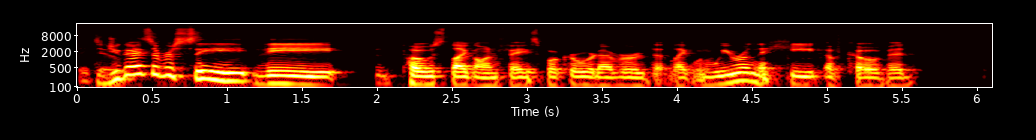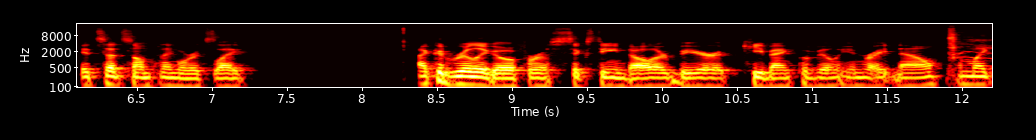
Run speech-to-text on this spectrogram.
They Did do. you guys ever see the post like on Facebook or whatever that like when we were in the heat of COVID, it said something where it's like, I could really go for a sixteen dollar beer at KeyBank Pavilion right now. I'm like,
